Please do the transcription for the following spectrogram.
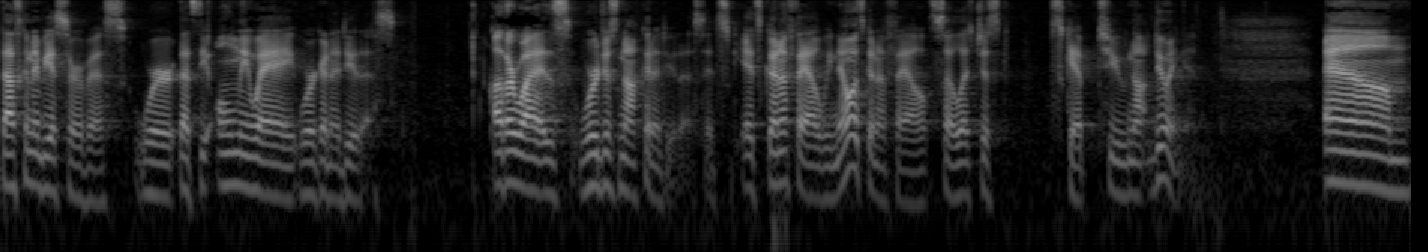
That's going to be a service. Where that's the only way we're going to do this. Otherwise, we're just not going to do this. It's it's going to fail. We know it's going to fail. So let's just skip to not doing it. Um,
